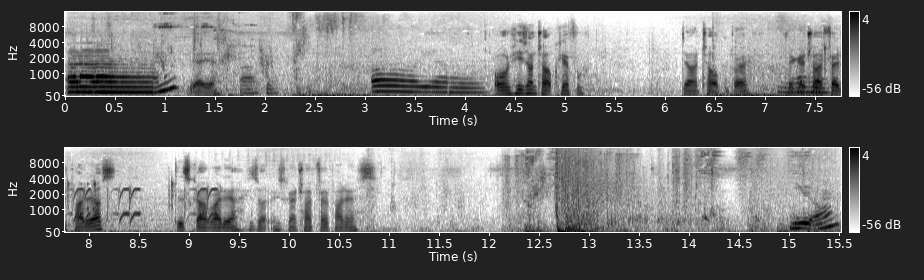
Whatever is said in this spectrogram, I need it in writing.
Uh, on me? Yeah, yeah. Oh, okay. Oh, yo. Oh, he's on top. Careful. They're on top, bro. They're gonna try Yeah. third party us. This guy right here. He's on, he's gonna try third party us. You on?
